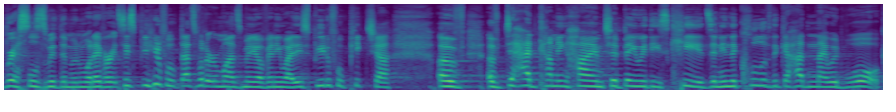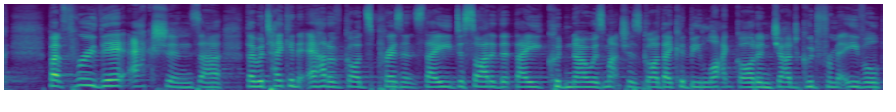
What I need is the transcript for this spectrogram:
wrestles with them and whatever. It's this beautiful, that's what it reminds me of anyway, this beautiful picture of, of dad coming home to be with his kids, and in the cool of the garden they would walk. But through their actions, uh, they were taken out of God's presence. They decided that they could know as much as God, they could be like God and judge good from evil,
